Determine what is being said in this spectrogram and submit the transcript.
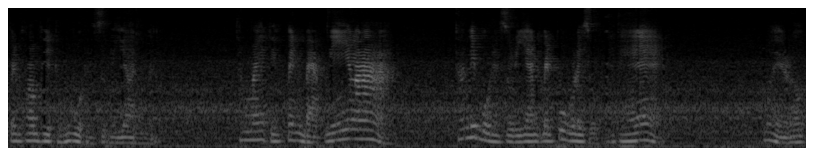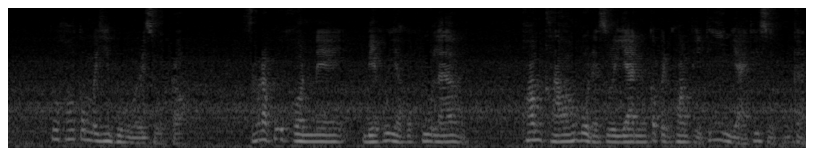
เป็นความผิดของบุตรแห่งสุริยันน่ะทำไมถึงเป็นแบบนี้ล่ะ ทั้งที่บวชแห่งสุริยันเป็นผู้บริสุทธิ์แท้ๆไม่หรอกพวกเขาก็ไม่ใช่ผู้บริสุทธิ์หรอกสำหรับผู้คนในเบียคุยาคุคุแล้ว ความขลาดของบุตรแห่งสุริยันก็เป็นความผิดที่ยิ่งใหญ่ที่สุดเหมือนกัน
